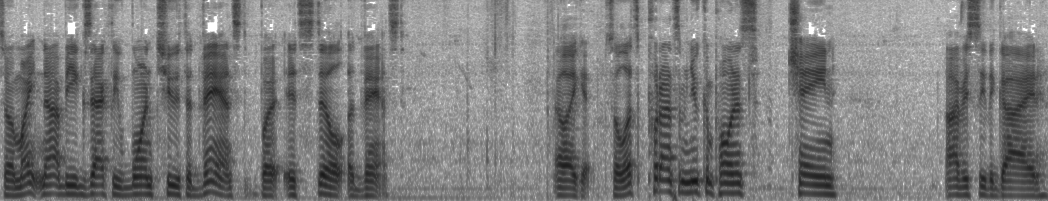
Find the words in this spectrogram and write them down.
So it might not be exactly one tooth advanced, but it's still advanced. I like it. So let's put on some new components, chain, obviously the guide,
